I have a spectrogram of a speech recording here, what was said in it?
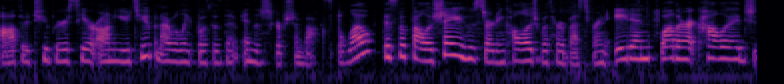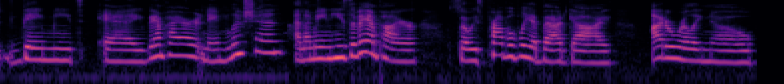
author tubers here on YouTube and I will link both of them in the description box below. This book follows Shay who's starting college with her best friend Aiden. While they're at college they meet a vampire named Lucian and I mean he's a vampire so he's probably a bad guy. I don't really know.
